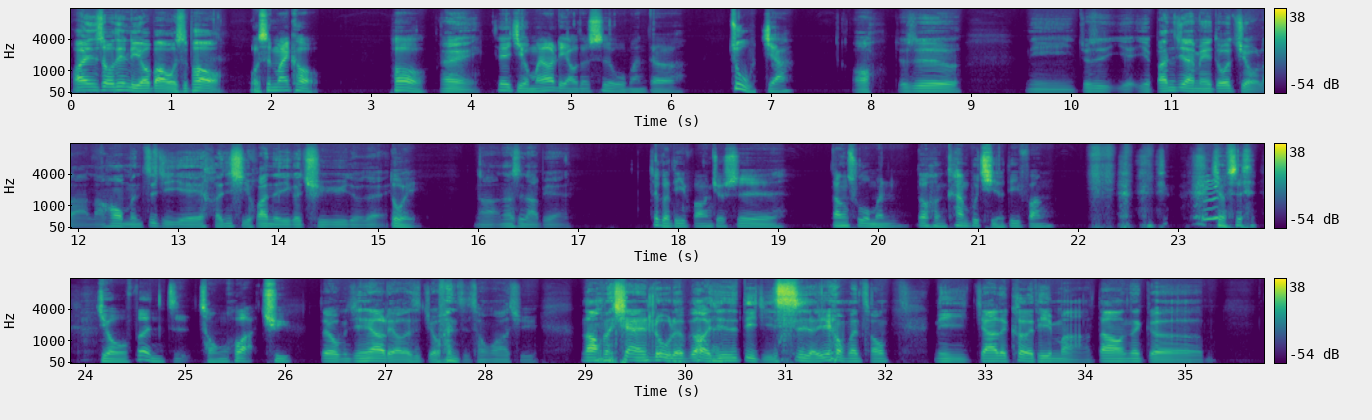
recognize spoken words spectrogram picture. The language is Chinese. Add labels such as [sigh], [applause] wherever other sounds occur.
欢迎收听旅游宝，我是 Paul。我是 Michael。Paul，哎，这一集我们要聊的是我们的住家。哦，就是你就是也也搬进来没多久啦，然后我们自己也很喜欢的一个区域，对不对？对，那那是哪边？这个地方就是当初我们都很看不起的地方，[laughs] 就是九份子从化区。对，我们今天要聊的是九份子从化区。那我们现在录了，不知道已经是第几次了，因为我们从你家的客厅嘛，到那个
